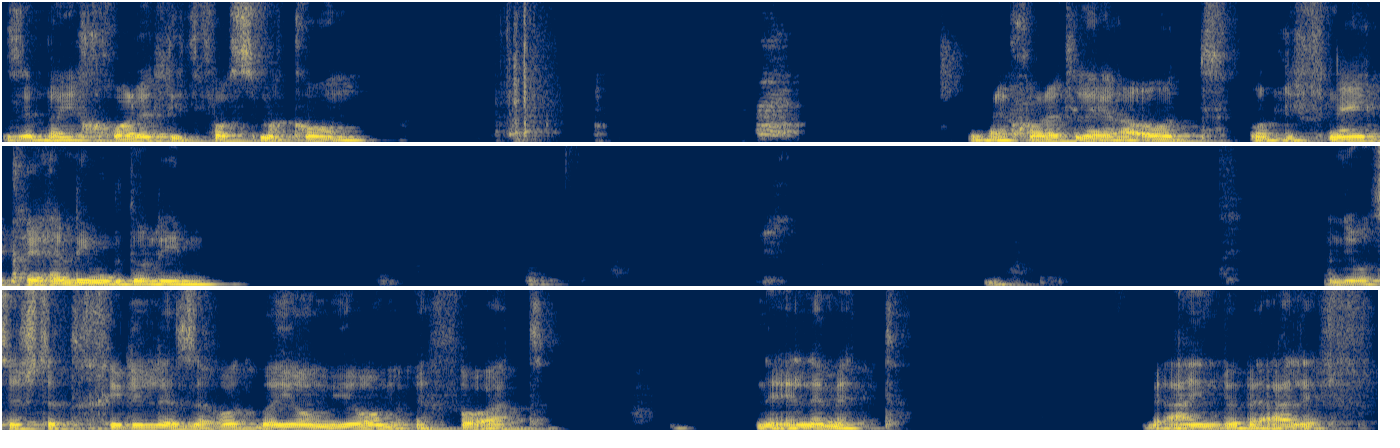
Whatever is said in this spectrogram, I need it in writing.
זה ביכולת לתפוס מקום. ביכולת להיראות עוד לפני קהלים גדולים. אני רוצה שתתחילי לזהות ביום-יום איפה את נעלמת, בעין ובאלף.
